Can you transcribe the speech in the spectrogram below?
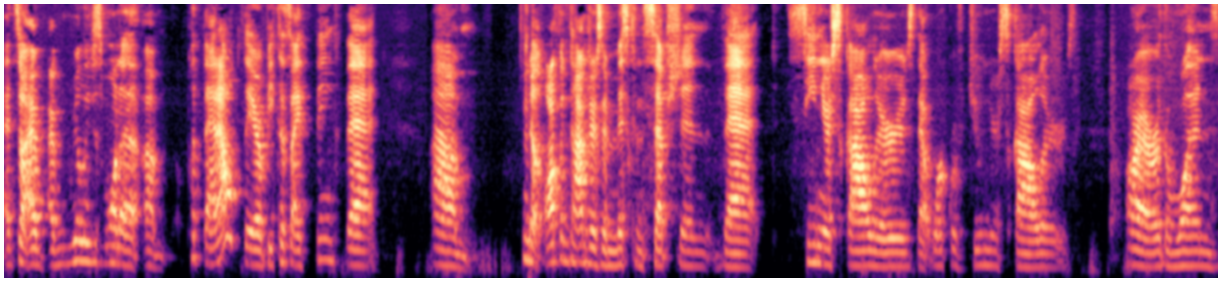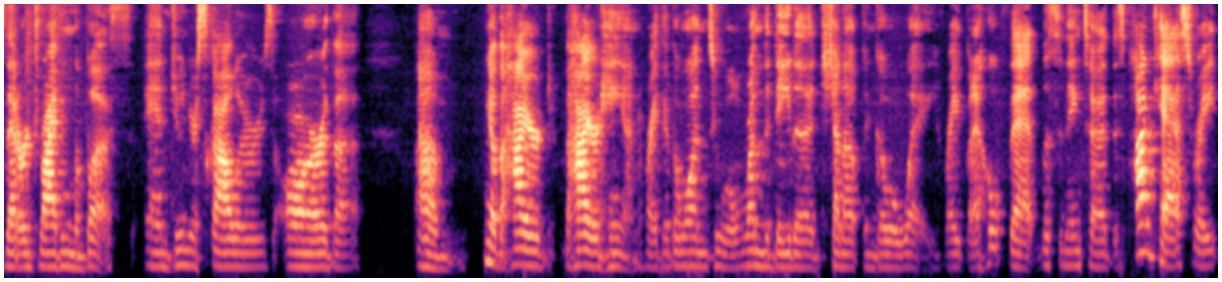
And so I, I really just want to um, put that out there because I think that um, you know, oftentimes there's a misconception that senior scholars that work with junior scholars are the ones that are driving the bus, and junior scholars are the um, you know the hired the hired hand right? They're the ones who will run the data and shut up and go away right? But i hope that listening to this podcast right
